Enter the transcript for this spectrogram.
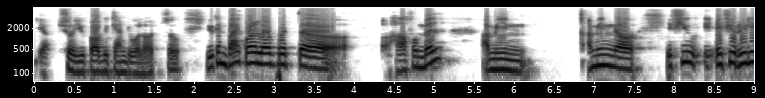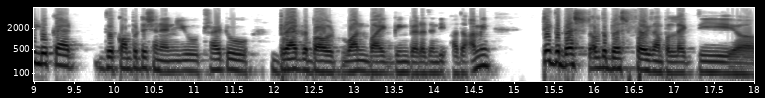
yeah sure you probably can do a lot. So you can buy quite a lot with uh, half a mil. I mean i mean uh, if you if you really look at the competition and you try to brag about one bike being better than the other i mean take the best of the best for example like the uh,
